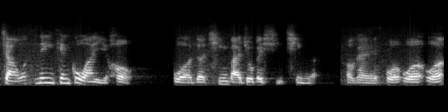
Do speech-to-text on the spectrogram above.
讲完那一天过完以后，我的清白就被洗清了。OK，我我我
